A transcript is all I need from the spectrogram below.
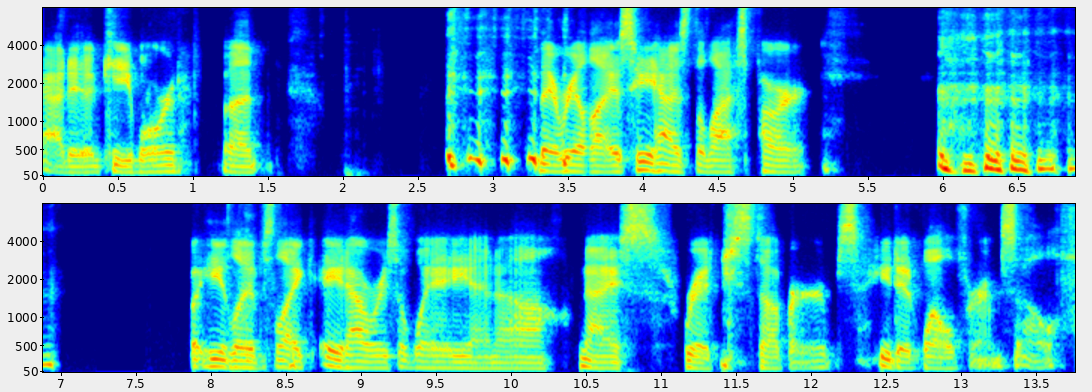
added a keyboard but they realized he has the last part but he lives like eight hours away in a nice rich suburbs. He did well for himself.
